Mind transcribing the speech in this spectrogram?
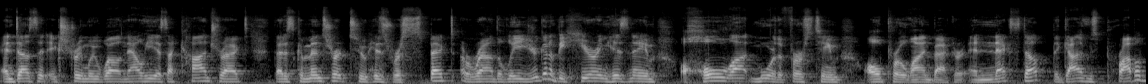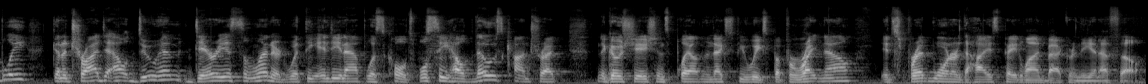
and does it extremely well. Now he has a contract that is commensurate to his respect around the league. You're going to be hearing his name a whole lot more, the first team All Pro linebacker. And next up, the guy who's probably going to try to outdo him, Darius Leonard with the Indianapolis Colts. We'll see how those contract negotiations play out in the next few weeks. But for right now, it's Fred Warner, the highest paid linebacker in the NFL.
